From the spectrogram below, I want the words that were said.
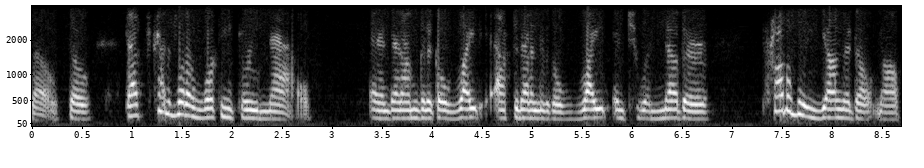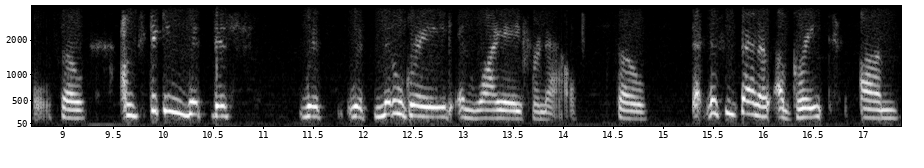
so. So that's kind of what I'm working through now. And then I'm going to go right after that, I'm going to go right into another, probably young adult novel. So I'm sticking with this with with middle grade and YA for now. So that, this has been a, a great. Um,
